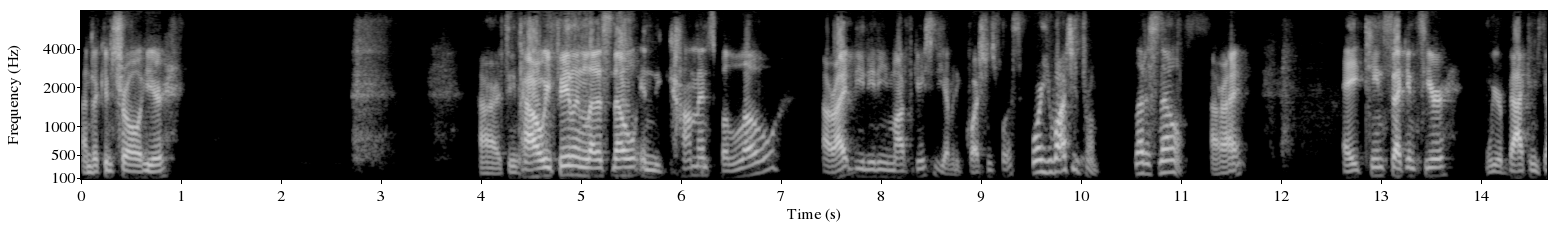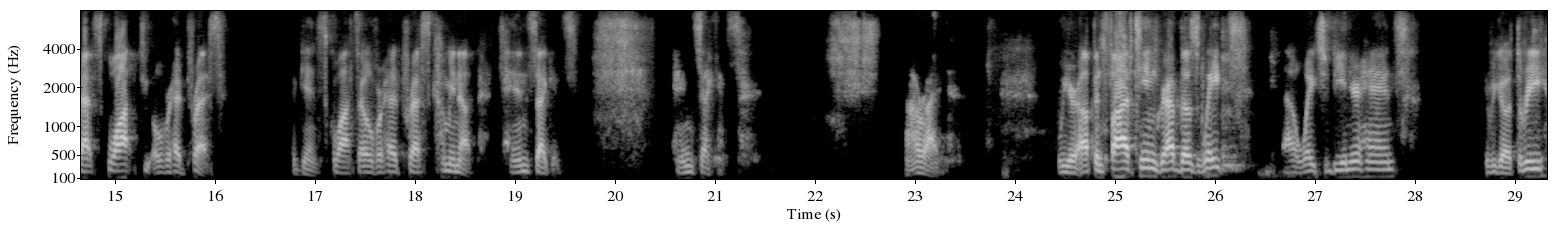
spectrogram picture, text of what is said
under control here. All right, team, how are we feeling? Let us know in the comments below. All right, do you need any modifications? Do you have any questions for us? Where are you watching from? Let us know, all right? 18 seconds here. We are back into that squat to overhead press. Again, squats, overhead press coming up, 10 seconds, 10 seconds. All right, we are up in five team, grab those weights. That weight should be in your hands. Here we go, three,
